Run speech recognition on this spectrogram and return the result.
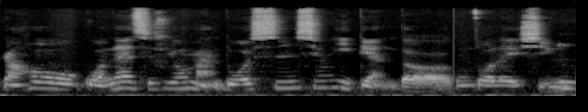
然后国内其实有蛮多新兴一点的工作类型，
